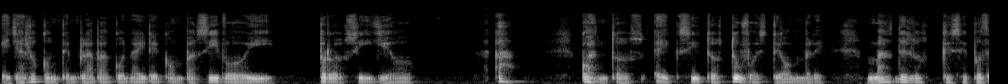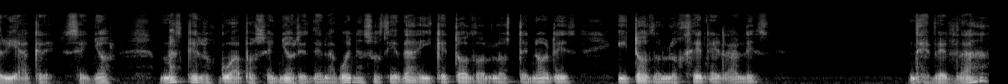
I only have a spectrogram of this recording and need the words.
Ella lo contemplaba con aire compasivo y prosiguió. —¡Ah! ¡Cuántos éxitos tuvo este hombre! Más de los que se podría creer, señor, más que los guapos señores de la buena sociedad y que todos los tenores y todos los generales. ¿De verdad?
